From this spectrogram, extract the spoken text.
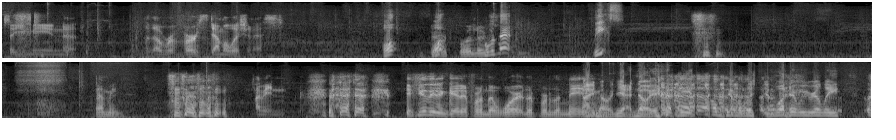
So you mean uh, the reverse demolitionist? Oh, what? What was that? Leaks? I mean, I mean, if you didn't get it from the word, from the name. I know. Yeah, no. It's called demolition. What are we really?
